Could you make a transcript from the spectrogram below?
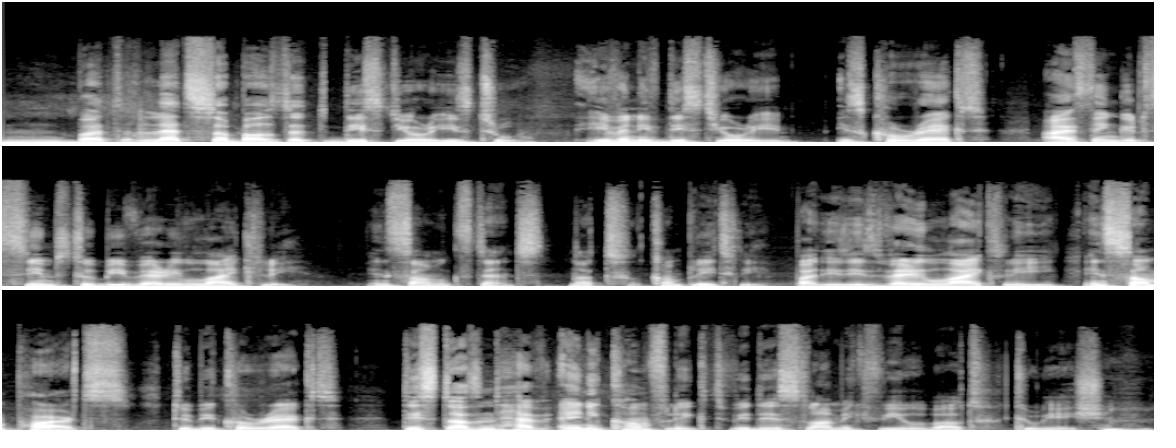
Mm, But let's suppose that this theory is true. Even if this theory is correct, I think it seems to be very likely in some extent, not completely, but it is very likely in some parts to be correct. This doesn't have any conflict with the Islamic view about creation.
